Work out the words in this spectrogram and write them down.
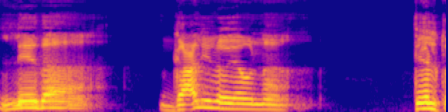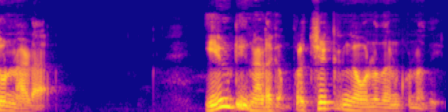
లేదా గాలిలో ఏమన్నా తేలుతున్నాడా? ఏమిటి నడక? ప్రత్యేకంగా ఉన్నదనుకున్నది.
